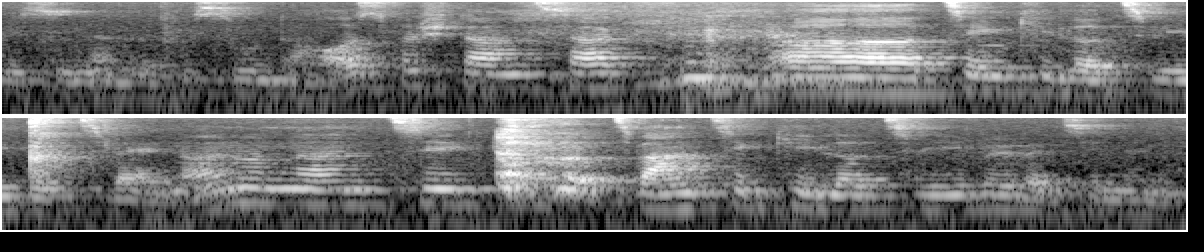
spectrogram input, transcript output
wie es ihnen ein gesunder Hausverstand sagt. Äh, 10 Kilo Zwiebel 2,99, 20 Kilo Zwiebel, wenn sie einen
